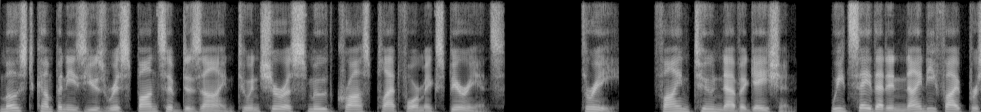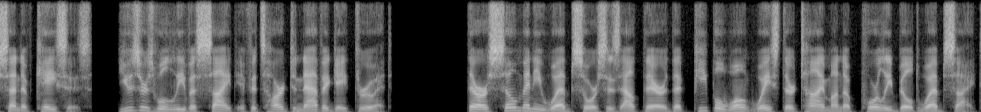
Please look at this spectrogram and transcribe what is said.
Most companies use responsive design to ensure a smooth cross platform experience. 3. Fine tune navigation. We'd say that in 95% of cases, Users will leave a site if it's hard to navigate through it. There are so many web sources out there that people won't waste their time on a poorly built website.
